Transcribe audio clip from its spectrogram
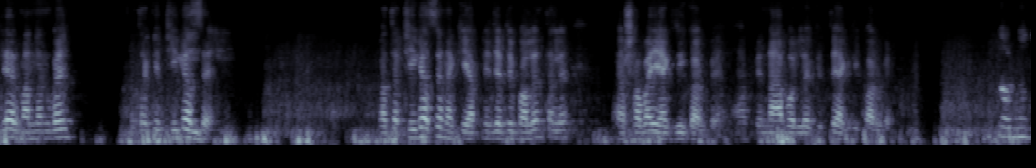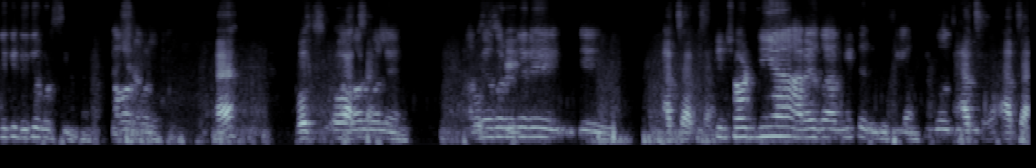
clear Mannan ভাই? কথা কি ঠিক আছে? কথা ঠিক আছে নাকি? আপনি যেটি বলেন তাহলে সবাই এগ্রি করবে। আপনি না বললে কিন্তু এগ্রি করবে অন্যদিকে ঢুকে পড়ছি। আবার বলেন। হ্যাঁ? বলছি ও আচ্ছা। বলেন। আমি আবার এটার আচ্ছা আচ্ছা। স্ক্রিনশট নিয়ে নিতে দিয়েছিলাম কি আচ্ছা আচ্ছা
